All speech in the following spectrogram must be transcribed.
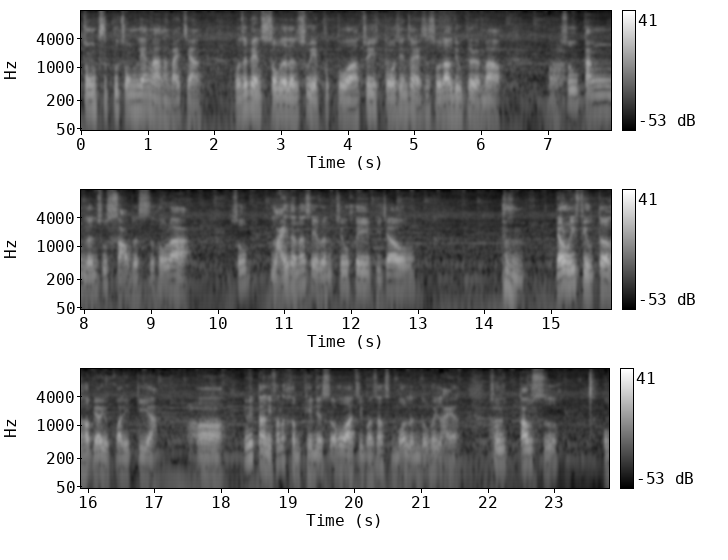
重质不重量啊，坦白讲。我这边收的人数也不多啊，最多现在也是收到六个人吧。哦，收当人数少的时候啦，收来的那些人就会比较 比较容易 filter，然后比较有 quality 啊。哦，因为当你放到很便宜的时候啊，基本上什么人都会来啊。收到时我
